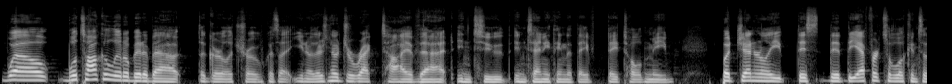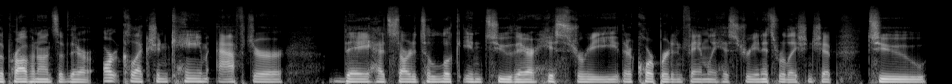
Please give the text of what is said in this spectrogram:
Well, we'll talk a little bit about the Gurlitt Trove because I, you know, there's no direct tie of that into into anything that they've they told me. But generally, this the, the effort to look into the provenance of their art collection came after they had started to look into their history, their corporate and family history, and its relationship to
